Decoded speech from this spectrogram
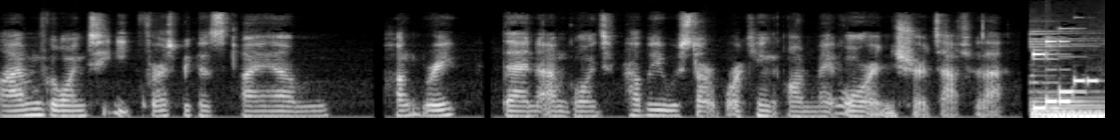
I'm going to eat first because I am hungry. Then I'm going to probably start working on my orange shirts after that.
